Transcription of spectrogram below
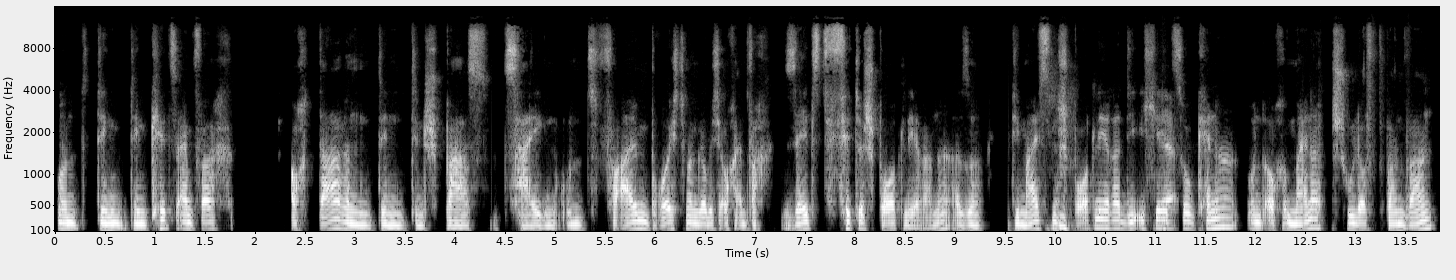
und den, den Kids einfach auch darin den, den Spaß zeigen. Und vor allem bräuchte man, glaube ich, auch einfach selbst fitte Sportlehrer. Ne? Also die meisten Sportlehrer, die ich jetzt ja. so kenne und auch in meiner Schullaufbahn waren,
